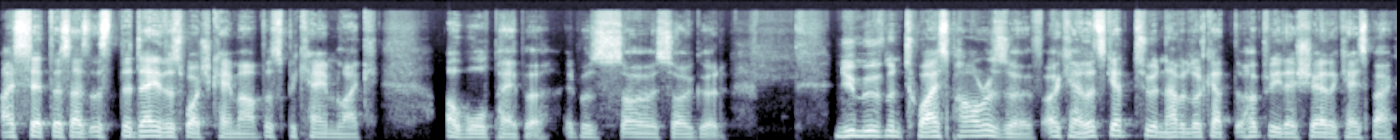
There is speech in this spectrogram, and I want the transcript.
i set this as this the day this watch came out this became like a wallpaper it was so so good New movement twice power reserve. Okay, let's get to it and have a look at. The, hopefully, they share the case back.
